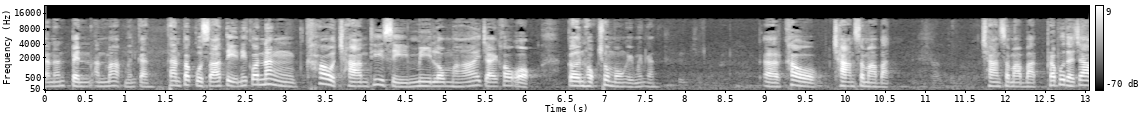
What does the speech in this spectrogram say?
อันนั้นเป็นอันมากเหมือนกัน ท่านปกุสาตินี่ก็นั่งเข้าฌานที่สี่มีลมหายใจเข้าออกเกินหกชั่วโมงอีกเหมือนกันเข้าฌานสมาบัติฌานสมาบัติ พระพุทธเจ้า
